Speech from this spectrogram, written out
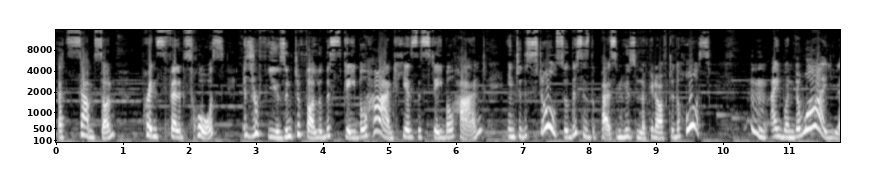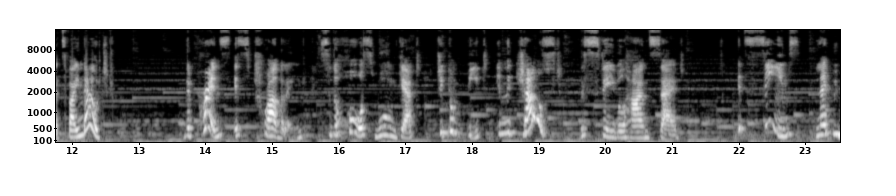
that Samson, Prince Philip's horse, is refusing to follow the stable hand. he Here's the stable hand into the stall. So this is the person who's looking after the horse. Hmm, I wonder why. Let's find out. The prince is traveling, so the horse won't get to compete in the joust, the stable hand said. It seems like we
